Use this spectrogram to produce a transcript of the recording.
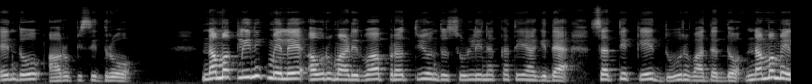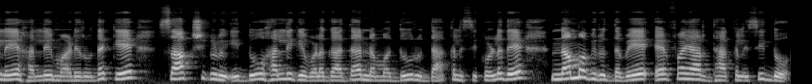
ಎಂದು ಆರೋಪಿಸಿದ್ರು. ನಮ್ಮ ಕ್ಲಿನಿಕ್ ಮೇಲೆ ಅವರು ಮಾಡಿರುವ ಪ್ರತಿಯೊಂದು ಸುಳ್ಳಿನ ಕಥೆಯಾಗಿದೆ. ಸತ್ಯಕ್ಕೆ ದೂರವಾದದ್ದು. ನಮ್ಮ ಮೇಲೆ ಹಲ್ಲೆ ಮಾಡಿರುವುದಕ್ಕೆ ಸಾಕ್ಷಿಗಳು ಇದ್ದು ಹಲ್ಲೆಗೆ ಒಳಗಾದ ನಮ್ಮ ದೂರು ದಾಖಲಿಸಿಕೊಳ್ಳದೆ ನಮ್ಮ ವಿರುದ್ಧವೇ ಎಫ್ಐಆರ್ ದಾಖಲಿಸಿದ್ದು.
